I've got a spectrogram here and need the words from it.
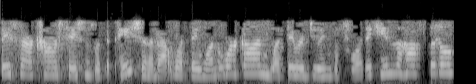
based on our conversations with the patient about what they want to work on, what they were doing before they came to the hospital,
